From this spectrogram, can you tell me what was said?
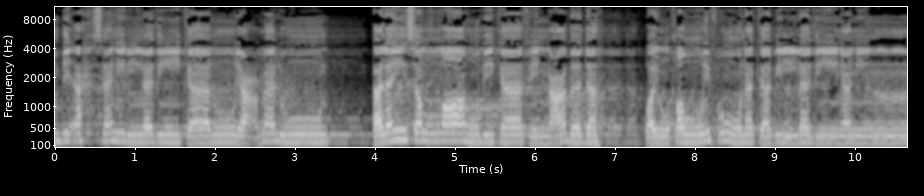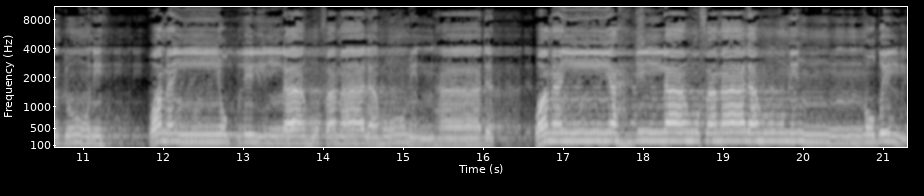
بأحسن الذي كانوا يعملون. أليس الله بكاف عبده؟ ويخوفونك بالذين من دونه. ومن يضلل الله فما له من هاد ومن يهد الله فما له من مضل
